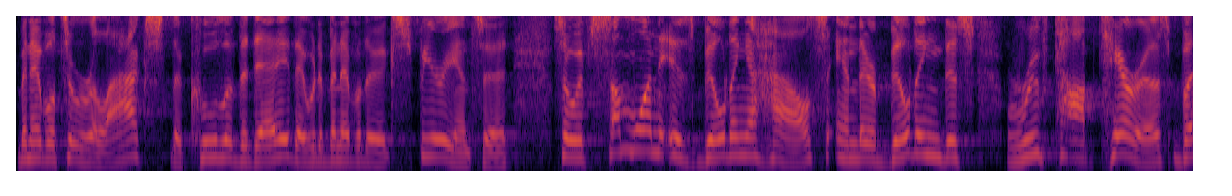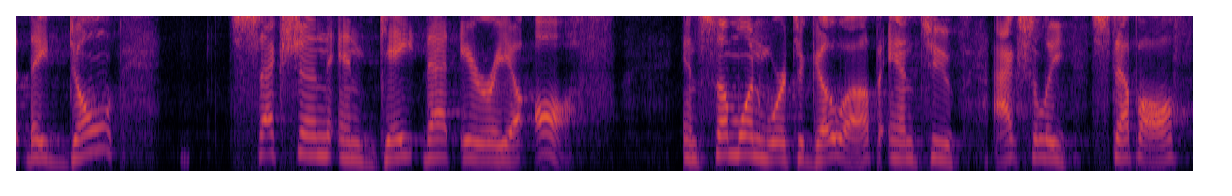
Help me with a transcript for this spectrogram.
been able to relax the cool of the day. They would have been able to experience it. So, if someone is building a house and they're building this rooftop terrace, but they don't section and gate that area off, and someone were to go up and to actually step off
